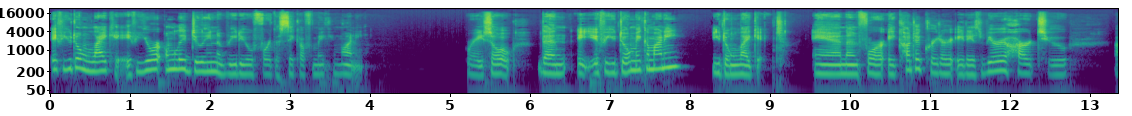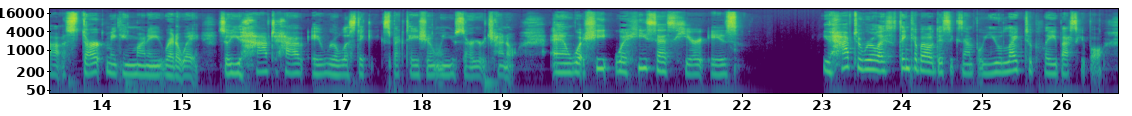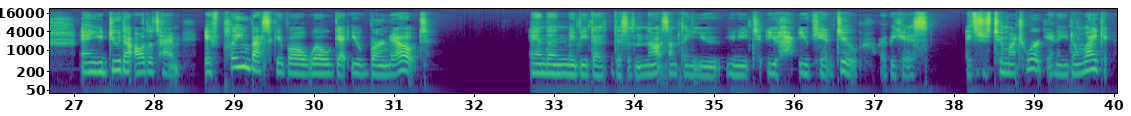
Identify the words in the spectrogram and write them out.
if you don't like it, if you're only doing a video for the sake of making money, right? So then if you don't make money, you don't like it. And then for a content creator, it is very hard to uh, start making money right away. So you have to have a realistic expectation when you start your channel. And what she what he says here is you have to realize think about this example you like to play basketball and you do that all the time if playing basketball will get you burned out and then maybe that this is not something you you need to you you can't do right because it's just too much work and you don't like it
